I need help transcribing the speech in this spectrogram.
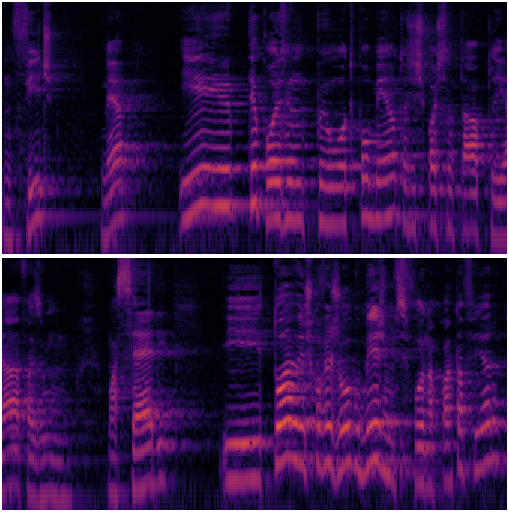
um feed, né? E depois, em um outro momento, a gente pode tentar ampliar, fazer um, uma série. E toda vez que houver jogo, mesmo se for na quarta-feira,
